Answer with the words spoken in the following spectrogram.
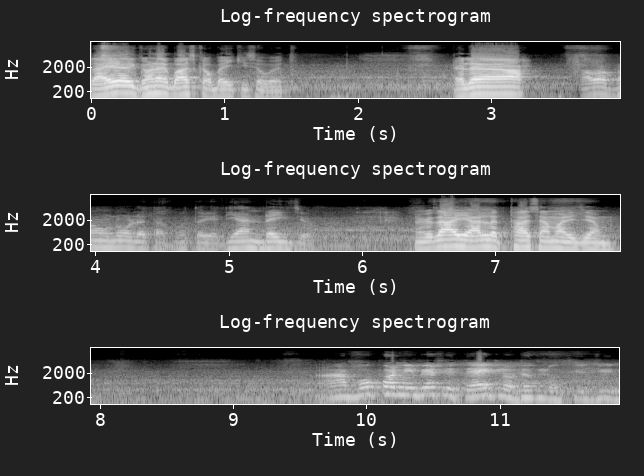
એટલે ઘણા બાસકા બાઈકી છે હવે તો. એટલે આવા ઘઉં ન લેતા કૂતરીએ ધ્યાન રાખજો. આવી હાલત થશે અમારી જેમ. આ બપોરની બેઠી તો એટલો ઢગલો થયો જીવ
